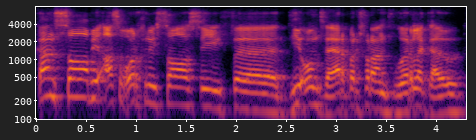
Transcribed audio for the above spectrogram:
kan Sabi as 'n organisasie vir die ontwerper verantwoordelik hou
